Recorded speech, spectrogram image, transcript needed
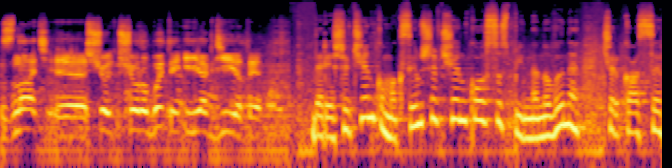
знати, е, що, що робити і як діяти. Дар'я Шевченко, Максим Шевченко, Суспільне новини, Черкаси.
